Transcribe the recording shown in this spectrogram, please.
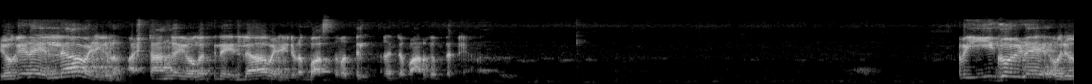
യോഗയുടെ എല്ലാ വഴികളും അഷ്ടാംഗ യോഗത്തിലെ എല്ലാ വഴികളും വാസ്തവത്തിൽ അതിന്റെ മാർഗം തന്നെയാണ്. അപ്പൊ ഈഗോയുടെ ഒരു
